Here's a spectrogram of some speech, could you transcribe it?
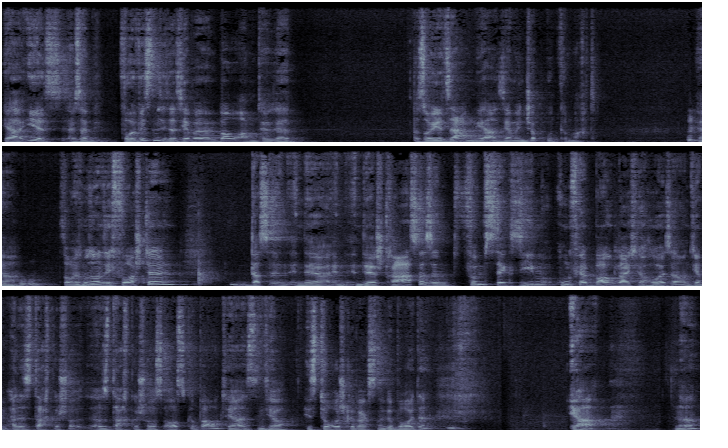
Ja, ihr ist. Ich gesagt, woher wissen Sie das? Ja, beim Bauamt. Ich gesagt, was soll ich jetzt sagen? Ja, Sie haben den Job gut gemacht. Mhm. Ja. So, jetzt muss man sich vorstellen, dass in, in, der, in, in der Straße sind fünf, sechs, sieben ungefähr baugleiche Häuser und die haben alles Dachgeschoss, also Dachgeschoss ausgebaut. Ja, es sind ja historisch gewachsene Gebäude. Ja, ne?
